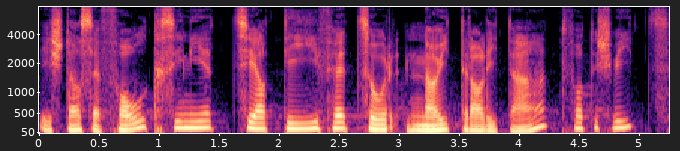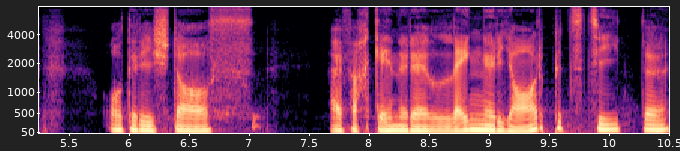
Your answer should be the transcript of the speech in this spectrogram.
Ist das eine Volksinitiative zur Neutralität von der Schweiz? Oder ist das einfach generell längere Arbeitszeiten?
